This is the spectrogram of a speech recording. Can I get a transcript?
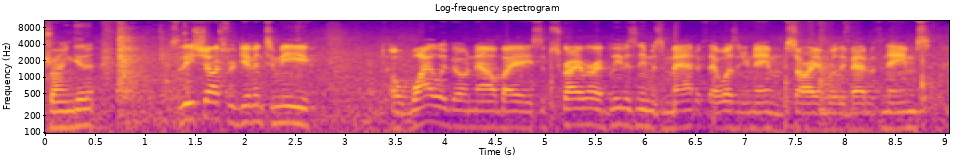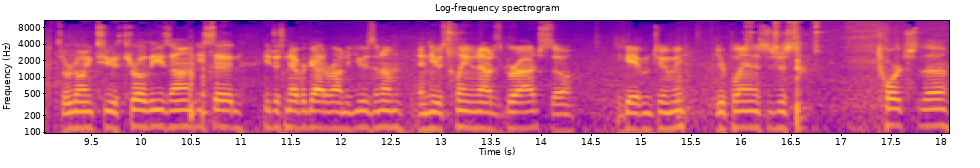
try and get it. So these shocks were given to me a while ago now by a subscriber. I believe his name was Matt. If that wasn't your name, I'm sorry, I'm really bad with names. So we're going to throw these on. He said he just never got around to using them and he was cleaning out his garage, so he gave them to me. Your plan is to just torch the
